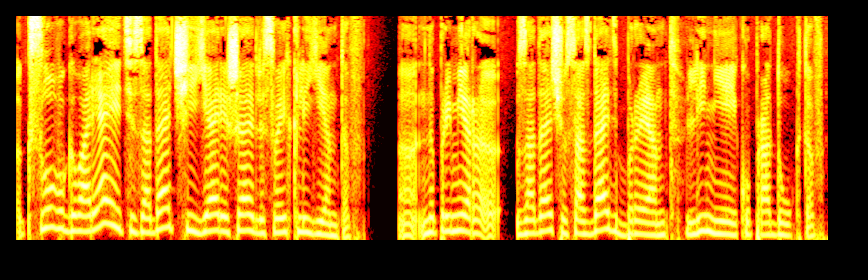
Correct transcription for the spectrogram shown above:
К слову говоря, эти задачи я решаю для своих клиентов. Э, например, задачу создать бренд, линейку продуктов,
